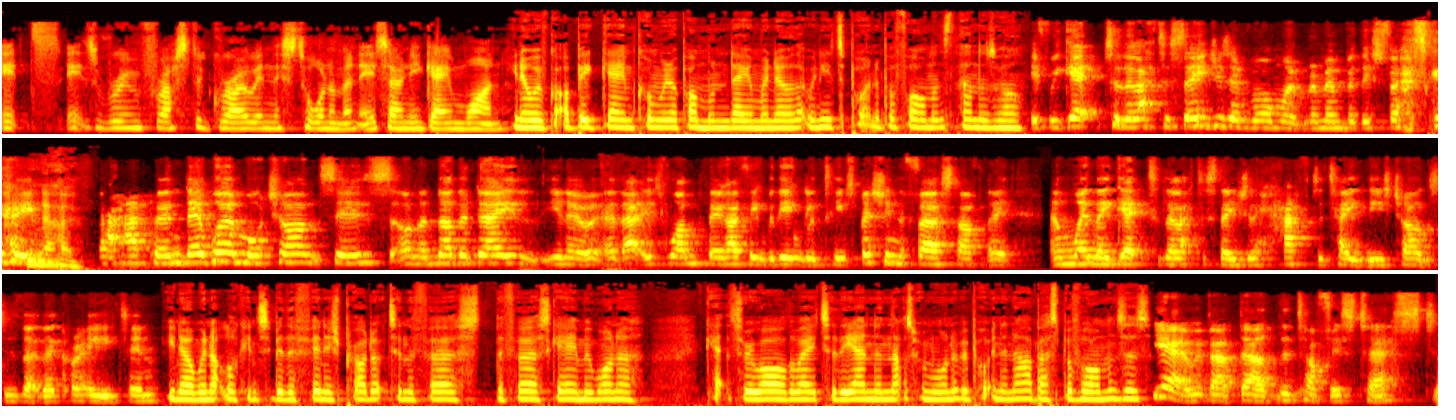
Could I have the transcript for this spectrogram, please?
it's it's room for us to grow in this tournament. It's only game one. You know, we've got a big game coming up on Monday, and we know that we need to put in a performance then as well. If we get to the latter stages, everyone won't remember this first game No. that happened. There were more chances on another day. You know, that is one thing I think with the England team, especially in the first half. They and when they get to the latter stage, they have to take these chances that they're creating. You know, we're not looking to be the finished product in the first the first game. We want to get through all the way to the end, and that's when we want to be putting in our best performances. Yeah, without doubt, the toughest test.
